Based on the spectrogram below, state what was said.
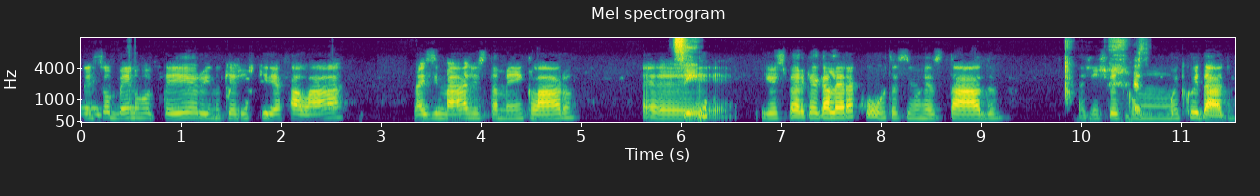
pensou bem no roteiro e no que a gente queria falar, nas imagens também, claro. É, Sim. E eu espero que a galera curta assim, o resultado. A gente fez com muito cuidado.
